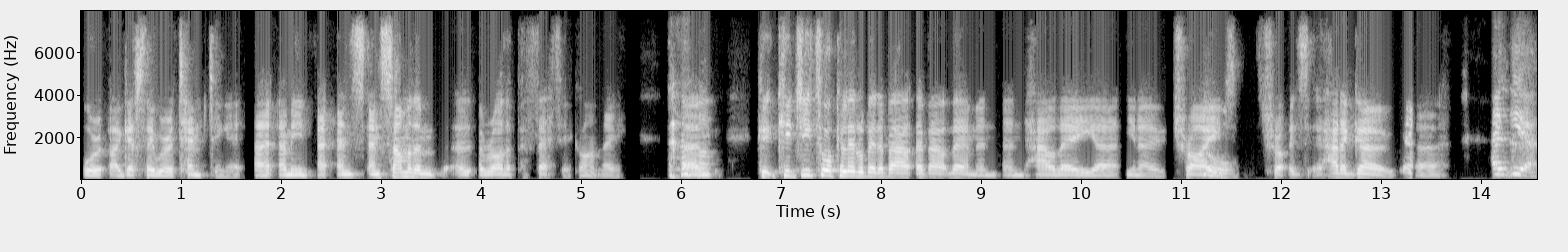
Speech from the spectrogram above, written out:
or I guess they were attempting it. I, I mean, and and some of them are, are rather pathetic, aren't they? Um, could could you talk a little bit about about them and and how they uh, you know tried sure. try, had a go? Yeah. Uh, and yeah,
